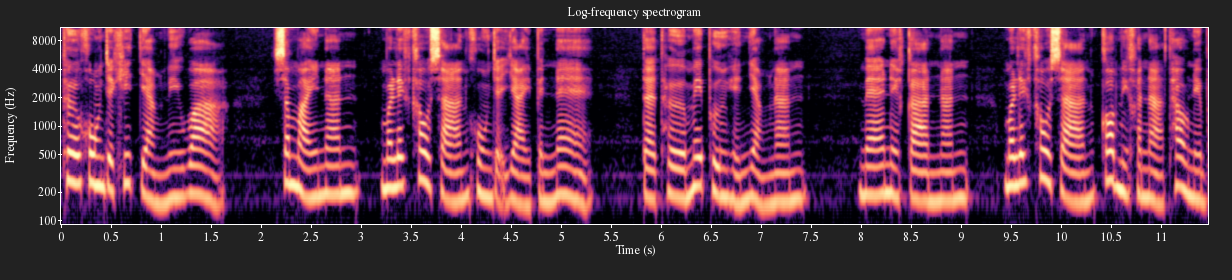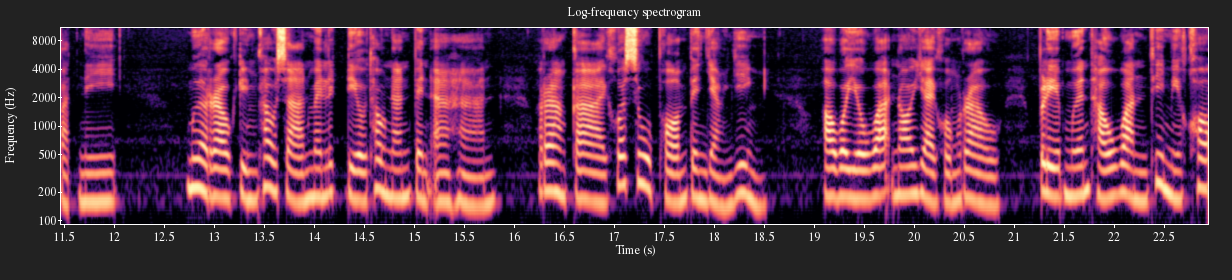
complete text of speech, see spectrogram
เธอคงจะคิดอย่างนี้ว่า สมัยนั้นเมล็ดข้าวสารคงจะใหญ่เป็นแน่ แต่เธอไม่พึงเห็นอย่างนั้น แม้ในการนั้นเมล็ดข้าวสารก็มีขนาดเท่าในบัดนี้ เมื่อเรากินข้าวสารเมล็ดเดียวเท่านั้นเป็นอาหาร ร่างกายก็สู้ผอมเป็นอย่างยิ่ง อวัยวะน้อยใหญ่ของเรา เปรียบเหมือนเถาวันที่มีข้อ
